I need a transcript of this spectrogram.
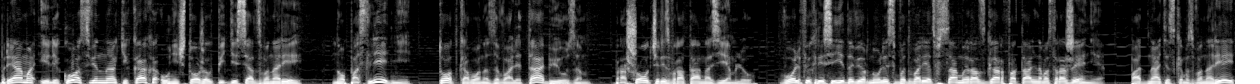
Прямо или косвенно Кикаха уничтожил 50 звонарей, но последний, тот, кого называли Табиузом, прошел через врата на землю. Вольф и Хрисеида вернулись во дворец в самый разгар фатального сражения. Под натиском звонарей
